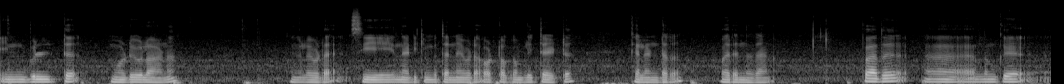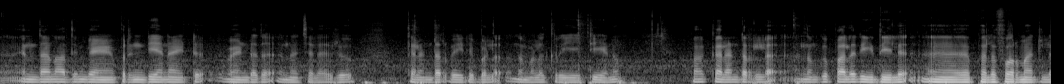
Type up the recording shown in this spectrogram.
ഇൻബിൽട്ട് മോഡ്യൂളാണ് നിങ്ങളിവിടെ സി എന്ന് അടിക്കുമ്പോൾ തന്നെ ഇവിടെ ഓട്ടോ കംപ്ലീറ്റ് ആയിട്ട് കലണ്ടർ വരുന്നതാണ്. അപ്പോൾ അത് നമുക്ക് എന്താണ് ആദ്യം പ്രിന്റ് ചെയ്യാനായിട്ട് വേണ്ടത് എന്ന് വെച്ചാൽ ഒരു കലണ്ടർ വേരിയബിൾ നമ്മൾ ക്രിയേറ്റ് ചെയ്യണം. അപ്പോൾ ആ കലണ്ടറിൽ നമുക്ക് പല രീതിയിൽ പല ഫോർമാറ്റിൽ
